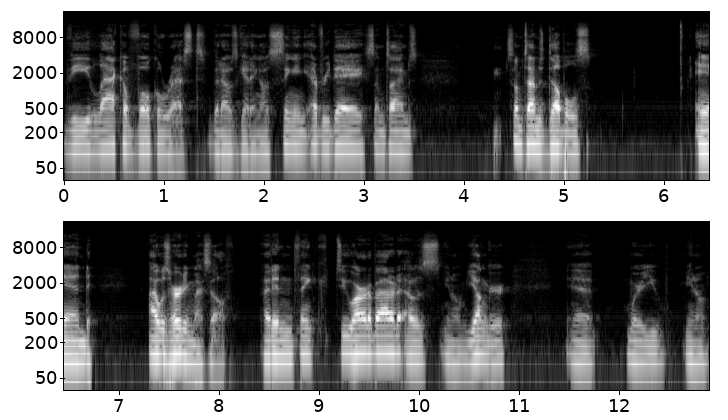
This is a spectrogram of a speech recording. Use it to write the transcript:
the lack of vocal rest that I was getting. I was singing every day, sometimes sometimes doubles, and I was hurting myself. I didn't think too hard about it. I was, you know, younger, uh, where you, you know,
